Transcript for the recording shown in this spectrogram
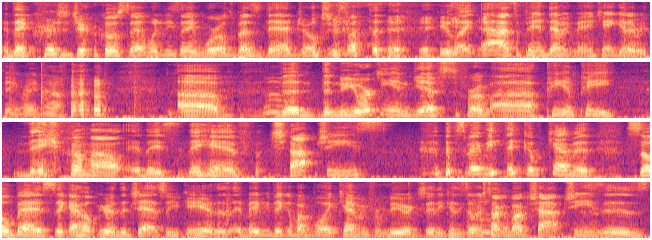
And then Chris Jericho said, "What did he say? World's best dad jokes or something." He was like, "Ah, it's a pandemic, man. You can't get everything right now." Um, the the New Yorkian gifts from uh, P&P, they come out and they they have chopped cheese. This made me think of Kevin so bad. Sick. I hope you're in the chat so you can hear this. It made me think of my boy Kevin from New York City because he's always talking about chopped cheeses.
